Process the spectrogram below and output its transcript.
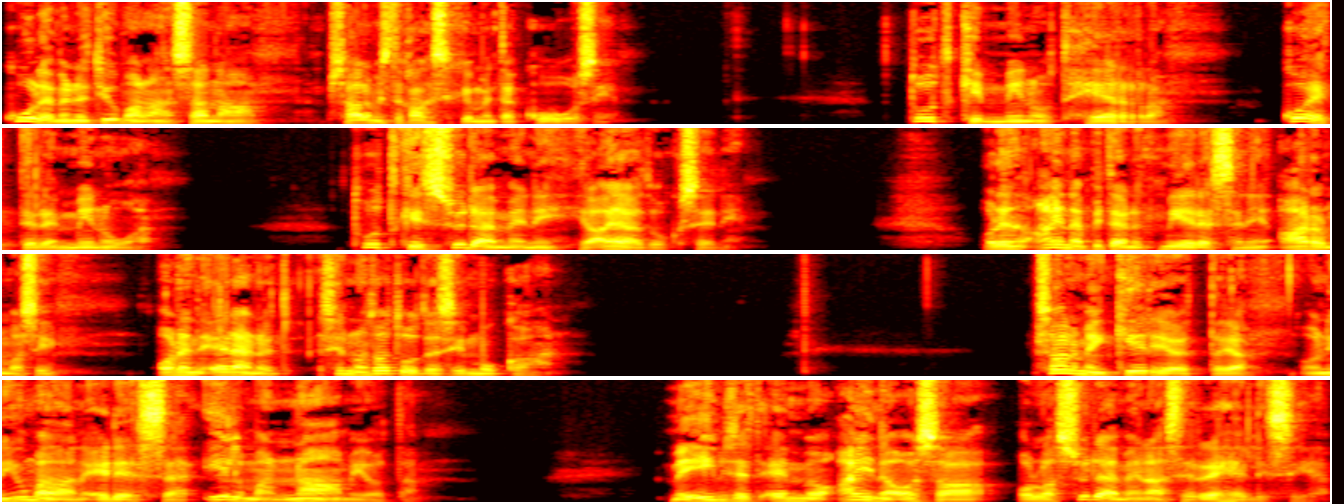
Kuulemme nyt Jumalan sanaa psalmista 26. Tutki minut, Herra, koettele minua. Tutki sydämeni ja ajatukseni. Olen aina pitänyt mielessäni armosi, olen elänyt sinun totuutesi mukaan. Psalmin kirjoittaja on Jumalan edessä ilman naamiota. Me ihmiset emme aina osaa olla sydämenäsi rehellisiä.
